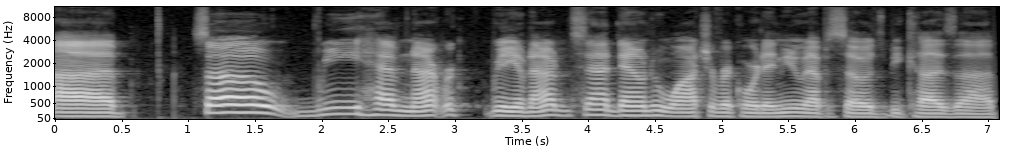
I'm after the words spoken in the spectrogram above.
Uh, so we have not we have not sat down to watch or record any new episodes because uh,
